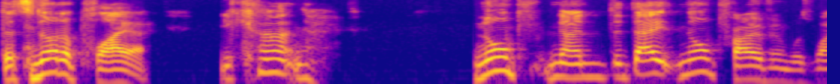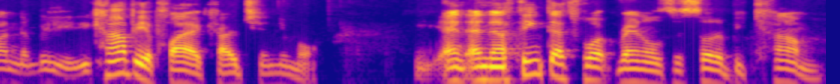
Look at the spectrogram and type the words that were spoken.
that's not a player. You can't Norm no the day Norm Provan was one in a million. You can't be a player coach anymore. And and I think that's what Reynolds has sort of become.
